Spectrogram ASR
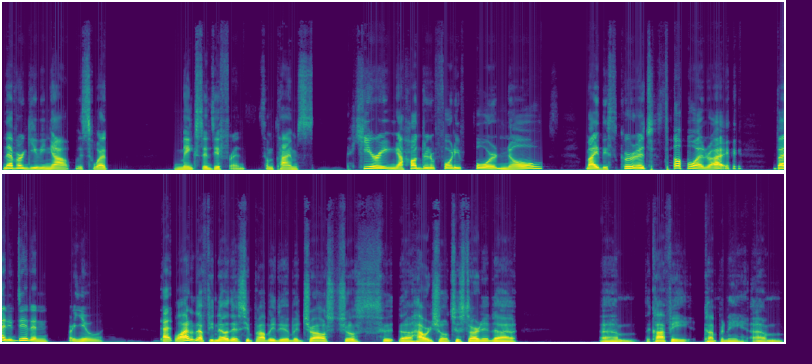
never giving up is what makes a difference. Sometimes hearing 144 no's might discourage someone, right? But it didn't for you. That Well, I don't know if you know this. You probably do, but Charles Schultz, who, uh, Howard Schultz, who started uh, um, the coffee company, um,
